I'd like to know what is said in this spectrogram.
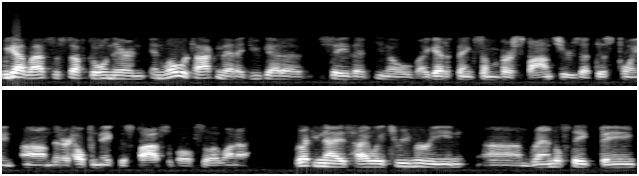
we got lots of stuff going there. And, and while we're talking that, I do got to say that you know I got to thank some of our sponsors at this point um, that are helping make this possible. So I want to recognize Highway Three Marine, um, Randall State Bank.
